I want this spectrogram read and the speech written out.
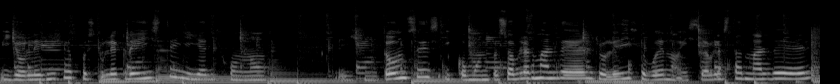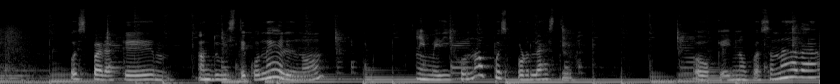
Y yo le dije, pues tú le creíste y ella dijo no. Le dije entonces, y como empezó a hablar mal de él, yo le dije, bueno, y si hablas tan mal de él, pues para qué anduviste con él, ¿no? Y me dijo, no, pues por lástima. Ok, no pasa nada.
